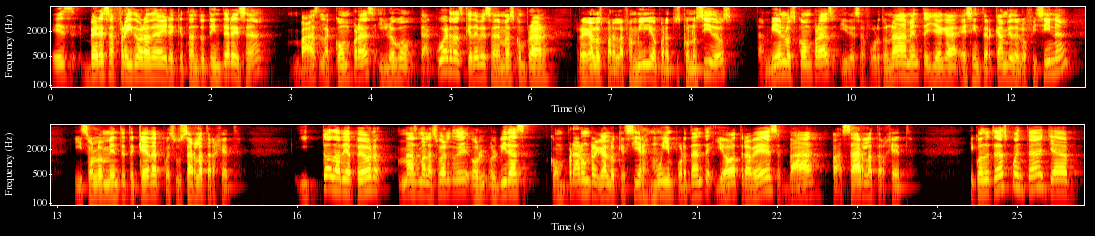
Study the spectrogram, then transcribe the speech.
es ver esa freidora de aire que tanto te interesa, vas, la compras y luego te acuerdas que debes además comprar regalos para la familia o para tus conocidos, también los compras y desafortunadamente llega ese intercambio de la oficina y solamente te queda pues usar la tarjeta. Y todavía peor, más mala suerte, olvidas comprar un regalo que sí era muy importante y otra vez va a pasar la tarjeta. Y cuando te das cuenta, ya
